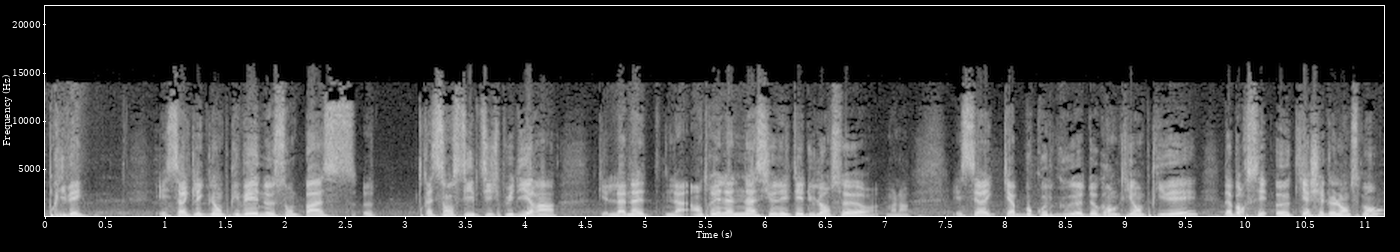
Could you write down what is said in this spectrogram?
privés. Et c'est vrai que les clients privés ne sont pas euh, très sensibles, si je puis dire, à la, la, la nationalité du lanceur. Voilà. Et c'est vrai qu'il y a beaucoup de, grands clients privés. D'abord, c'est eux qui achètent le lancement,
